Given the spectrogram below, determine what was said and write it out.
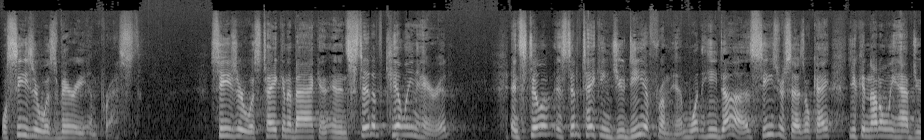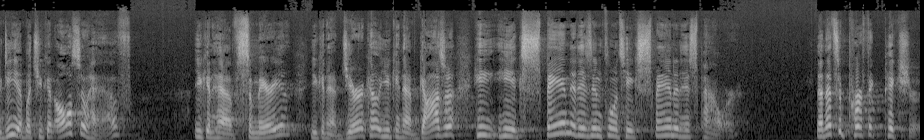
Well, Caesar was very impressed. Caesar was taken aback, and, and instead of killing Herod, Instead of, instead of taking Judea from him, what he does, Caesar says, okay, you can not only have Judea, but you can also have, you can have Samaria, you can have Jericho, you can have Gaza. He, he expanded his influence, he expanded his power. Now, that's a perfect picture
